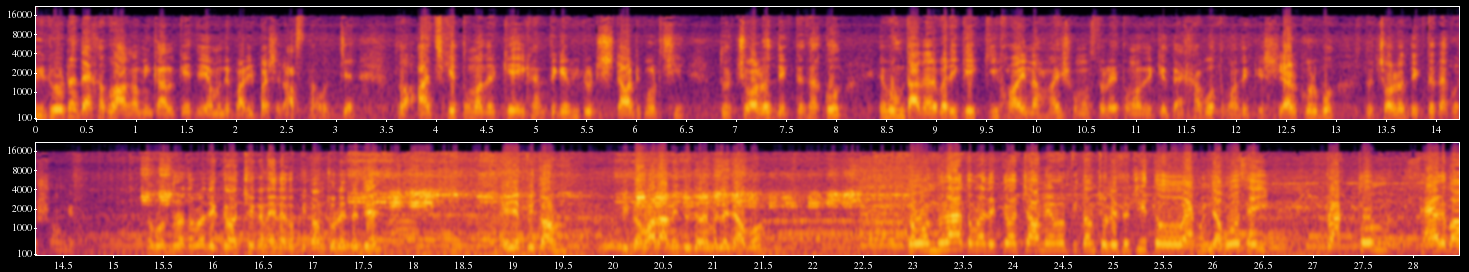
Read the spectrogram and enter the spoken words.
ভিডিওটা দেখাবো আগামীকালকে যে আমাদের বাড়ির পাশে রাস্তা হচ্ছে। তো আজকে তোমাদেরকে এখান থেকে ভিডিওটি স্টার্ট করছি। তো চলো দেখতে থাকো এবং দাদার বাড়ি গিয়ে কী হয় না হয় সমস্তটাই তোমাদেরকে দেখাবো, তোমাদেরকে শেয়ার করব। তো চলো দেখতে থাকো, সঙ্গে তো বন্ধুরা, তোমরা দেখতে পাচ্ছ এখানে, দেখো প্রীতম চলে এসেছে। এই যে প্রীতম প্রীতম আর আমি দুজনে মিলে যাব। তো বন্ধুরা, তোমরা দেখতে পাচ্ছ আমি আমার প্রীতম চলে এসেছি। তো এখন যাব সেই প্রাক্তন স্যার বা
